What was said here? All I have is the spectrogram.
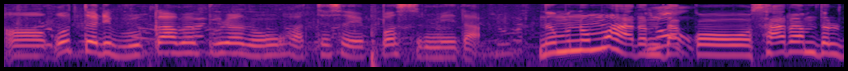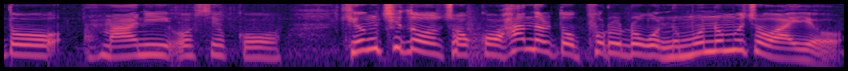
어, 꽃들이 물감을 뿌려놓은 것 같아서 예뻤습니다. 너무너무 아름답고 사람들도 많이 오셨고 경치도 좋고 하늘도 푸르르고 너무너무 좋아요.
